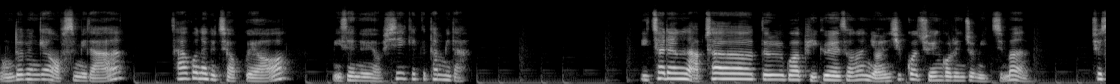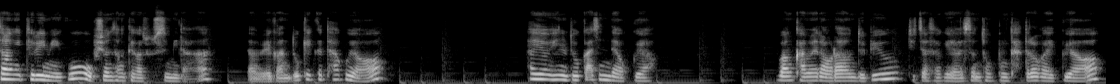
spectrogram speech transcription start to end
용도 변경 없습니다. 사고나 교체 없고요. 미세 누유 없이 깨끗합니다. 이 차량은 앞차들과 비교해서는 연식과 주행거리는 좀 있지만 최상위 트림이고 옵션 상태가 좋습니다. 외관도 깨끗하고요. 타이어 힐도 까진 데 없고요. 후방 카메라 어라운드 뷰, 뒷좌석에 열선 통풍 다 들어가 있고요.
